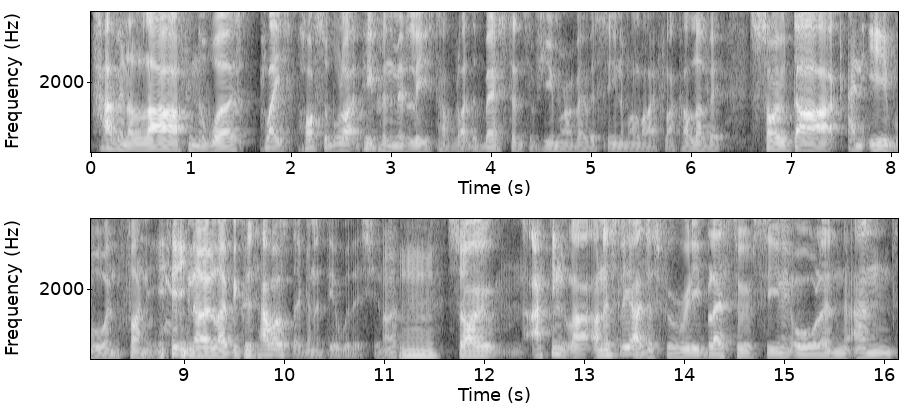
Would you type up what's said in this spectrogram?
having a laugh in the worst place possible. Like people in the Middle East have like the best sense of humor I've ever seen in my life. Like I love it. So dark and evil and funny, you know, like because how else they're gonna deal with this, you know? Mm. So I think like honestly, I just feel really blessed to have seen it all and and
